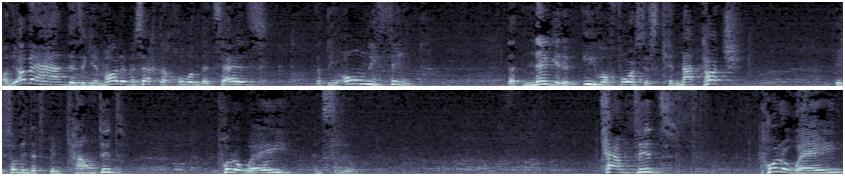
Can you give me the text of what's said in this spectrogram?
On the other hand, there's a Gemara Masechta Chulin that says that the only thing that negative, evil forces cannot touch is something that's been counted, put away, and sealed. Counted, put away,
